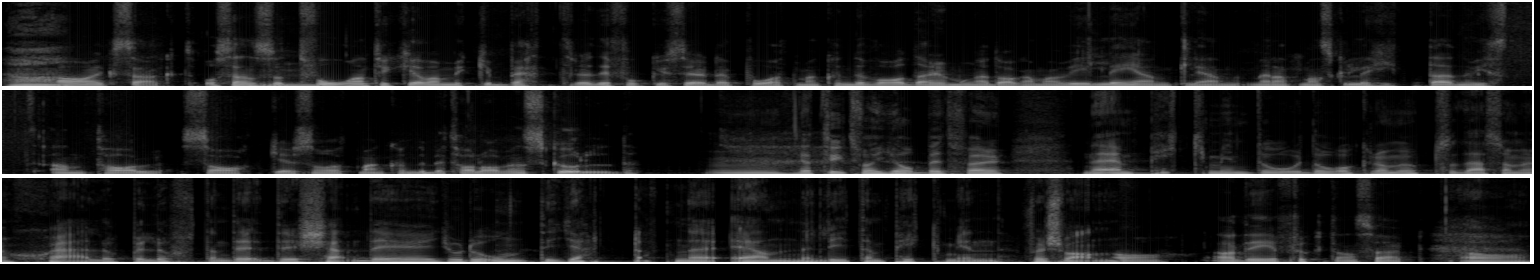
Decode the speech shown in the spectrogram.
Ja, exakt. Och sen så tvåan tycker jag var mycket bättre. Det fokuserade på att man kunde vara där hur många dagar man ville egentligen. Men att man skulle hitta en visst antal saker så att man kunde betala av en skuld. Mm. Jag tyckte det var jobbigt för när en Pikmin dog, då åker de upp sådär som en själ upp i luften. Det, det, det gjorde ont i hjärtat när en liten Pikmin försvann. Ja, ja det är fruktansvärt. Ja.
